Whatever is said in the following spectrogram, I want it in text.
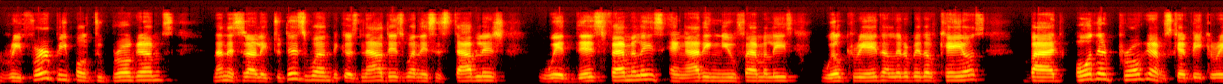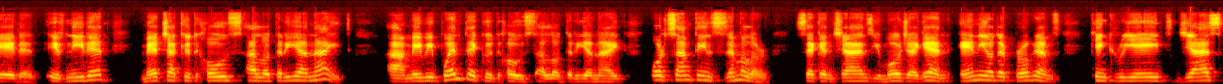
refer people to programs, not necessarily to this one because now this one is established with these families and adding new families will create a little bit of chaos, but other programs can be created. If needed, Mecha could host a Loteria night. Uh, maybe Puente could host a Loteria night or something similar. Second Chance, Umoja, again, any other programs can create just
